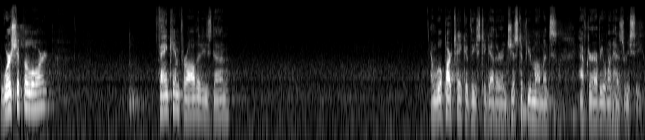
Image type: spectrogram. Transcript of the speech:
worship the Lord. Thank Him for all that He's done. And we'll partake of these together in just a few moments after everyone has received.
